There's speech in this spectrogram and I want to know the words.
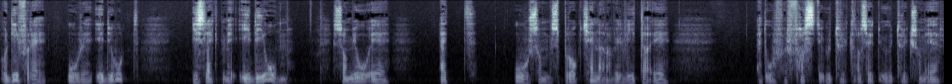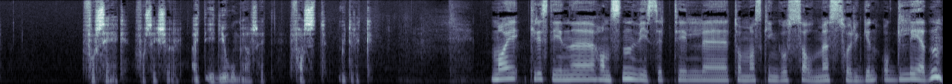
Og derfor er ordet idiot i slekt med idiom, som jo er et ord som språkkjennere vil vite er et ord for faste uttrykk, altså et uttrykk som er for seg, for seg sjøl. Et idiom er altså et fast uttrykk. Mai Kristine Hansen viser til eh, Thomas Kingos salme 'Sorgen og gleden'.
